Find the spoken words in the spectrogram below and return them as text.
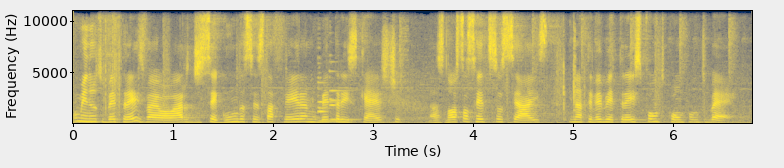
O Minuto B3 vai ao ar de segunda a sexta-feira no B3Cast, nas nossas redes sociais e na tvb3.com.br.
